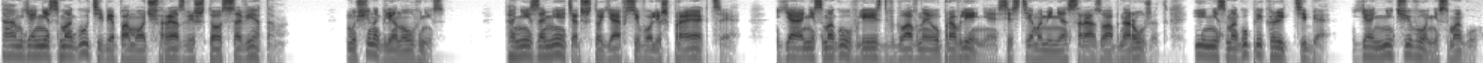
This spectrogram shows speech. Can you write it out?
«Там я не смогу тебе помочь, разве что советом». Мужчина глянул вниз. «Они заметят, что я всего лишь проекция. Я не смогу влезть в главное управление, система меня сразу обнаружит. И не смогу прикрыть тебя. Я ничего не смогу.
